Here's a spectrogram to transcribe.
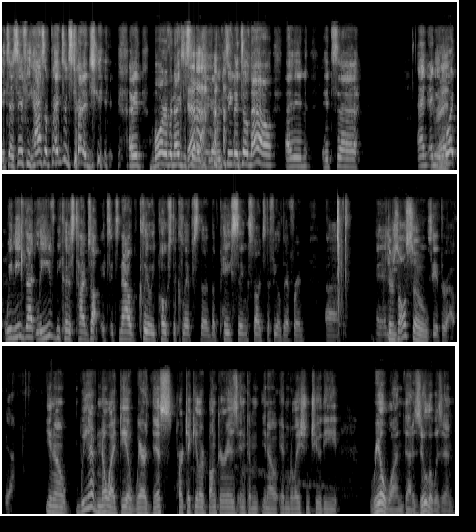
It's as if he has an exit strategy. I mean, more of an exit Yeah. strategy than we've seen until now. I mean, it's uh and and you Right. know what? We need that leave because time's up. It's it's now clearly post eclipse. The the pacing starts to feel different. Uh, and There's also, see it throughout. Yeah. you know, we have no idea where this particular bunker is in, com- you know, in relation to the real one that Azula was in.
